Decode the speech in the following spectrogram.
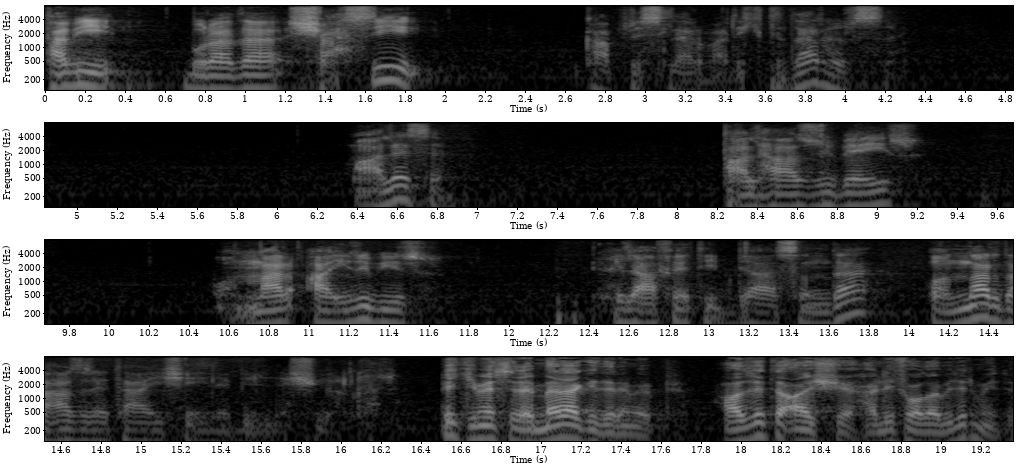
Tabi burada şahsi kaprisler var, iktidar hırsı. Maalesef. Talha Zübeyir, onlar ayrı bir hilafet iddiasında, onlar da Hazreti Ayşe ile birleşiyorlar. Peki mesela merak ederim hep. Hazreti Ayşe halife olabilir miydi?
